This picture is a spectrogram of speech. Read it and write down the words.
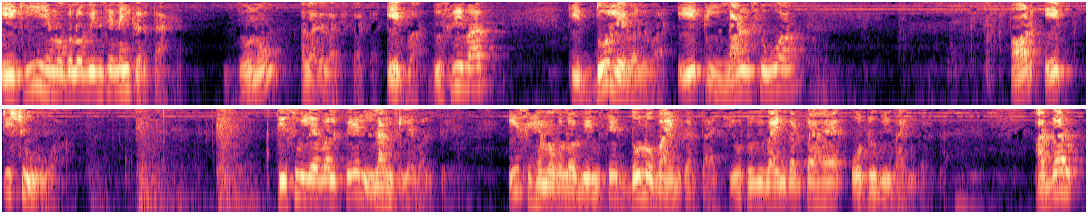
एक ही हेमोग्लोबिन से नहीं करता है। दोनों अलग अलग से करता है। एक बात। दूसरी बात कि दो लेवल हुआ। एक लंग्स हुआ और एक टिश्यू हुआ। टिश्यू लेवल पे लंग्स लेवल पे। इस हेमोग्लोबिन से दोनों बाइंड करता है। CO2 भी बाइंड करता है O2 भी बाइंड करता है। अगर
